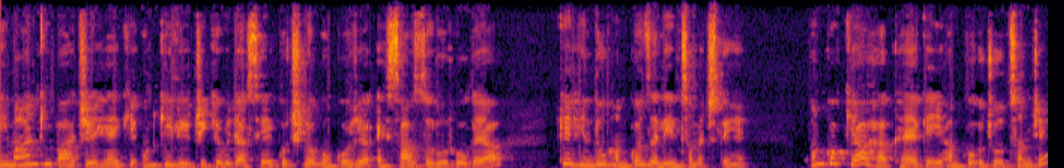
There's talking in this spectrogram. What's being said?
ईमान की बात यह है कि उनकी लीडरी की वजह से कुछ लोगों को यह एहसास ज़रूर हो गया कि हिंदू हमको जलील समझते हैं। उनको क्या हक है कि ये हमको उचूत समझे?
